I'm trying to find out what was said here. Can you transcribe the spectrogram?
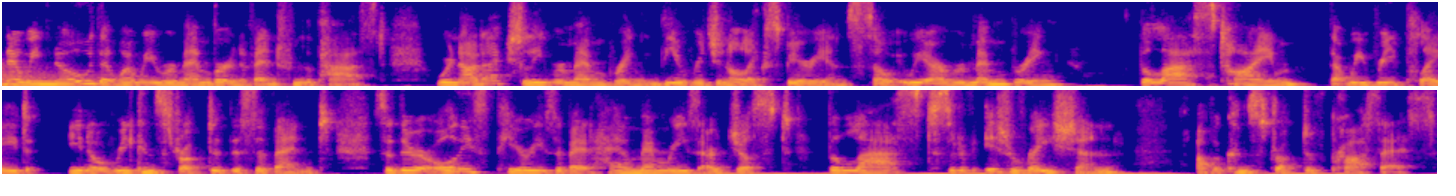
Now, we know that when we remember an event from the past, we're not actually remembering the original experience. So we are remembering the last time that we replayed, you know, reconstructed this event. So there are all these theories about how memories are just the last sort of iteration of a constructive process.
